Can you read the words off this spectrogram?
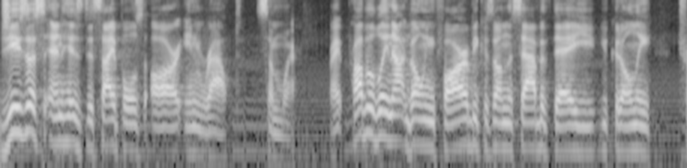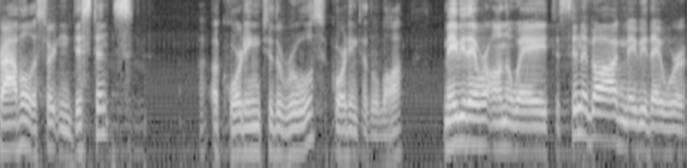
Jesus and his disciples are en route somewhere, right? Probably not going far because on the Sabbath day you, you could only travel a certain distance uh, according to the rules, according to the law. Maybe they were on the way to synagogue, maybe they were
